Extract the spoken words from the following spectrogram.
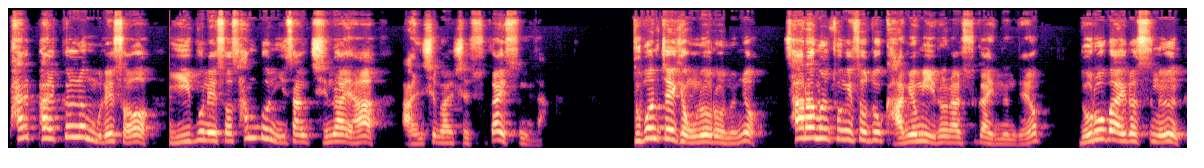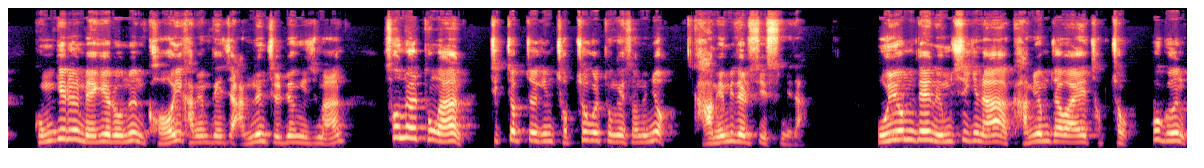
팔팔 끓는 물에서 2분에서 3분 이상 지나야 안심하실 수가 있습니다. 두 번째 경로로는요, 사람을 통해서도 감염이 일어날 수가 있는데요. 노로바이러스는 공기를 매개로는 거의 감염되지 않는 질병이지만 손을 통한 직접적인 접촉을 통해서는요, 감염이 될 수 있습니다. 오염된 음식이나 감염자와의 접촉 혹은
